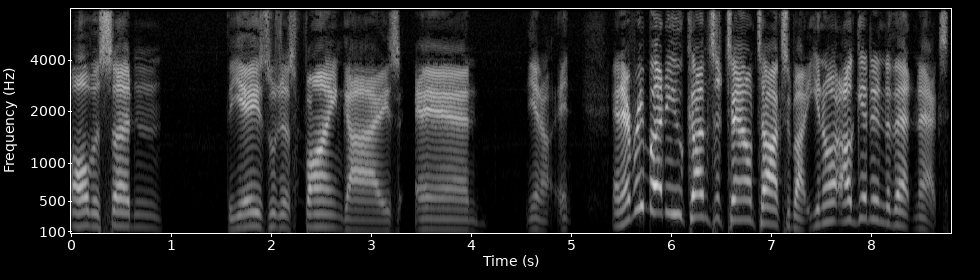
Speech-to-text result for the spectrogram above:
all of a sudden the A's will just find guys and you know and and everybody who comes to town talks about it. You know what? I'll get into that next.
